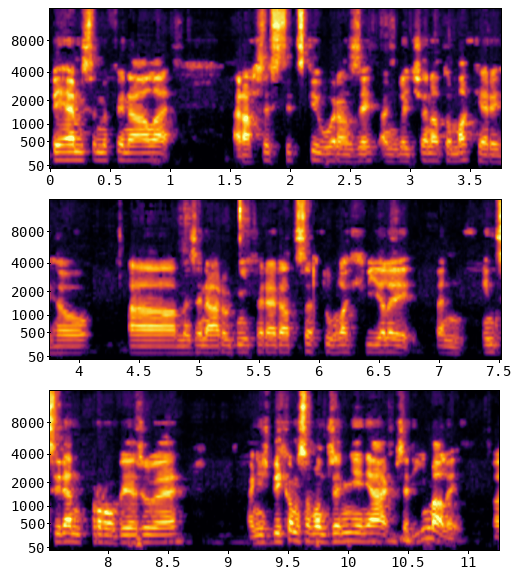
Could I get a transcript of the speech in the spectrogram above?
během semifinále rasisticky urazit angličana Toma Kerryho a Mezinárodní federace v tuhle chvíli ten incident prověřuje, aniž bychom samozřejmě nějak předjímali eh,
